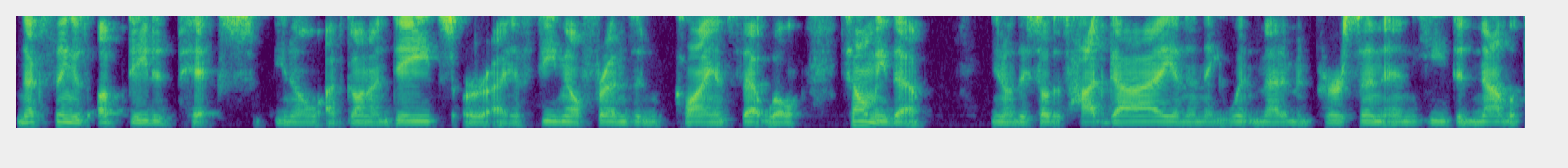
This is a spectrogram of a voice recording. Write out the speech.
Next thing is updated pics. You know, I've gone on dates or I have female friends and clients that will tell me that, you know, they saw this hot guy and then they went and met him in person and he did not look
